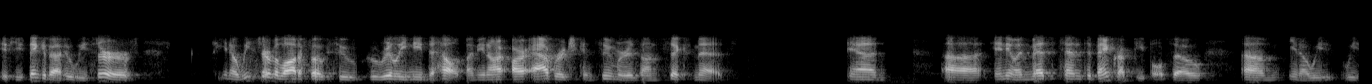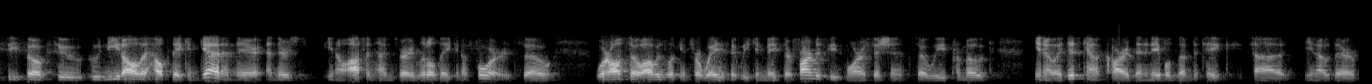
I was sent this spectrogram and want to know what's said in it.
if you think about who we serve, you know, we serve a lot of folks who, who really need the help. I mean, our, our average consumer is on six meds. And, uh, and, you know, and meds tend to bankrupt people. So, um, you know, we, we see folks who, who need all the help they can get, and, there, and there's, you know, oftentimes very little they can afford. So, we're also always looking for ways that we can make their pharmacies more efficient. So we promote, you know, a discount card that enables them to take, uh, you know, their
